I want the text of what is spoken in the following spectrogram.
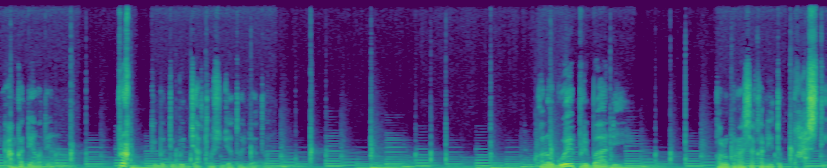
Diangkat diangkat diangkat Brek, tiba-tiba jatuh jatuh jatuh. Kalau gue pribadi kalau merasakan itu pasti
